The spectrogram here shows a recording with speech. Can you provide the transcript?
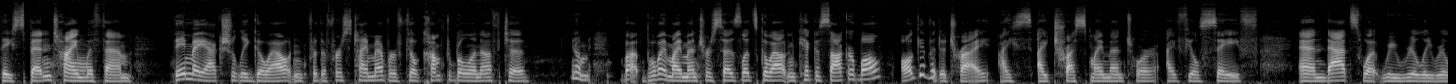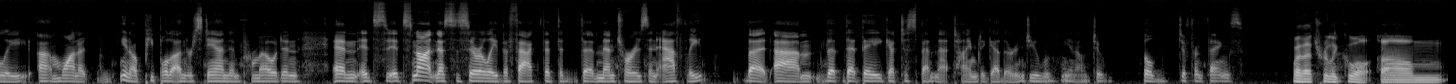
they spend time with them, they may actually go out and, for the first time ever, feel comfortable enough to. You know, but boy, my mentor says, let's go out and kick a soccer ball. I'll give it a try. I, I trust my mentor. I feel safe and that's what we really, really um, want to, you know, people to understand and promote. And and it's it's not necessarily the fact that the, the mentor is an athlete, but um, that that they get to spend that time together and do, you know, do build different things. Well, that's really cool. Um,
